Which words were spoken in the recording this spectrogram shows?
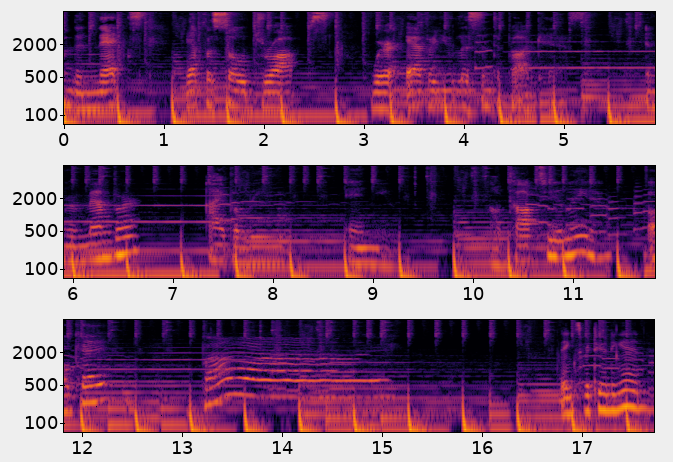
when the next episode drops wherever you listen to podcasts. And remember, I believe in you. I'll talk to you later. Okay? Bye. Thanks for tuning in.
